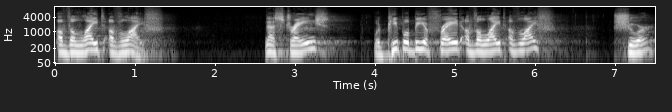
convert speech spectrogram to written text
of the light of life? Isn't that strange? Would people be afraid of the light of life? Sure.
